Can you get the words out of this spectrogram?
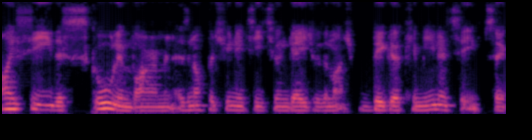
I see the school environment as an opportunity to engage with a much bigger community. So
